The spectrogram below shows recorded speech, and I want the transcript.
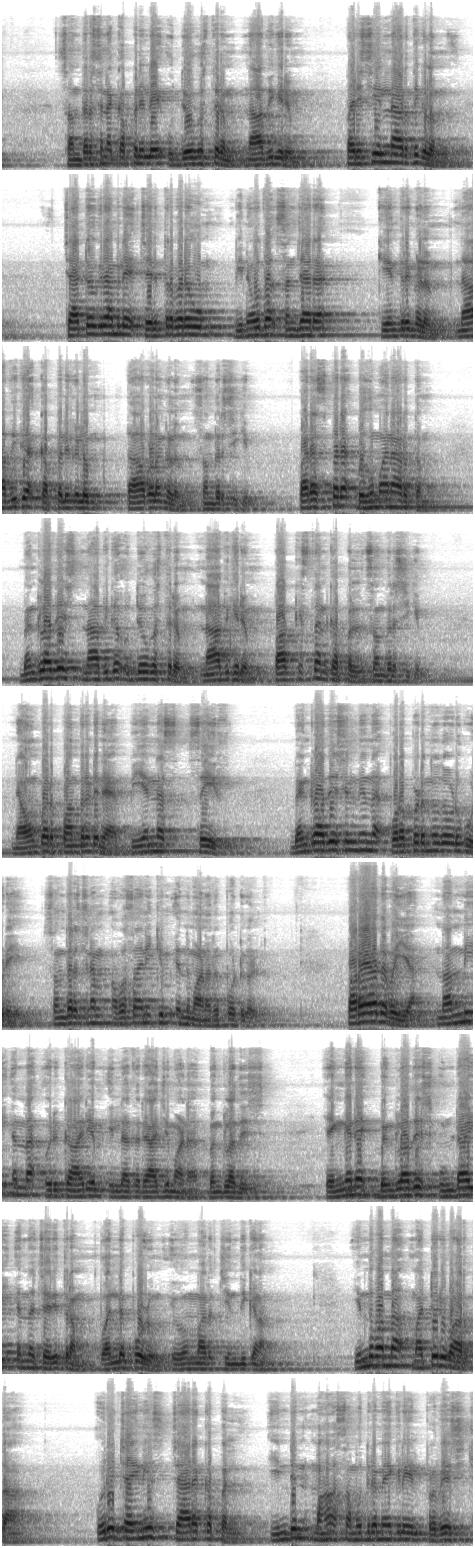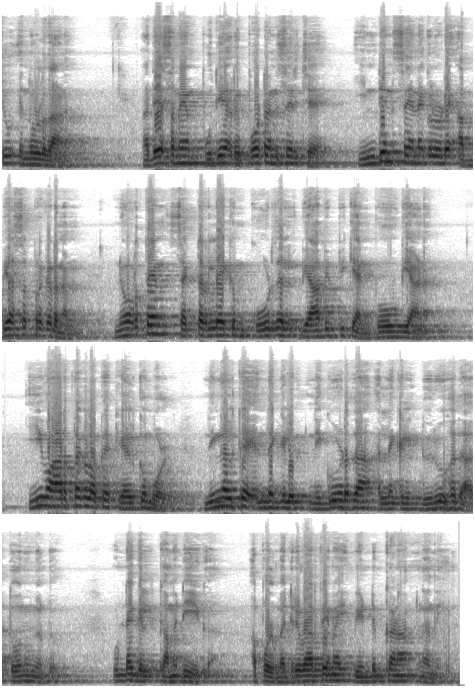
സന്ദർശന കപ്പലിലെ ഉദ്യോഗസ്ഥരും നാവികരും പരിശീലനാർത്ഥികളും ചാറ്റോഗ്രാമിലെ ചരിത്രപരവും വിനോദസഞ്ചാര കേന്ദ്രങ്ങളും നാവിക കപ്പലുകളും താവളങ്ങളും സന്ദർശിക്കും. പരസ്പര ബഹുമാനാർത്ഥം ബംഗ്ലാദേശ് നാവിക ഉദ്യോഗസ്ഥരും നാവികരും പാകിസ്ഥാൻ കപ്പൽ സന്ദർശിക്കും. നവംബർ പന്ത്രണ്ടിന് പി എൻ എസ് സെയ്ഫ് ബംഗ്ലാദേശിൽ നിന്ന് പുറപ്പെടുന്നതോടുകൂടി സന്ദർശനം അവസാനിക്കും എന്നുമാണ് റിപ്പോർട്ടുകൾ. പറയാതെ വയ്യ നന്ദി എന്ന ഒരു കാര്യം ഇല്ലാത്ത രാജ്യമാണ് ബംഗ്ലാദേശ്. എങ്ങനെ ബംഗ്ലാദേശ് ഉണ്ടായി എന്ന ചരിത്രം വല്ലപ്പോഴും യുവന്മാർ ചിന്തിക്കണം. ഇന്ന് വന്ന മറ്റൊരു വാർത്ത ഒരു ചൈനീസ് ചാരക്കപ്പൽ ഇന്ത്യൻ മഹാസമുദ്രമേഖലയിൽ പ്രവേശിച്ചു എന്നുള്ളതാണ്. അതേസമയം പുതിയ റിപ്പോർട്ട് അനുസരിച്ച് ഇന്ത്യൻ സേനകളുടെ അഭ്യാസ പ്രകടനം നോർത്തേൺ സെക്ടറിലേക്കും കൂടുതൽ വ്യാപിപ്പിക്കാൻ പോവുകയാണ്. ഈ വാർത്തകളൊക്കെ കേൾക്കുമ്പോൾ നിങ്ങൾക്ക് എന്തെങ്കിലും നിഗൂഢത അല്ലെങ്കിൽ ദുരൂഹത തോന്നുന്നുണ്ടോ? ഉണ്ടെങ്കിൽ കമന്റ് ചെയ്യുക. അപ്പോൾ മറ്റൊരു വാർത്തയുമായി വീണ്ടും കാണാം. നന്ദി.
